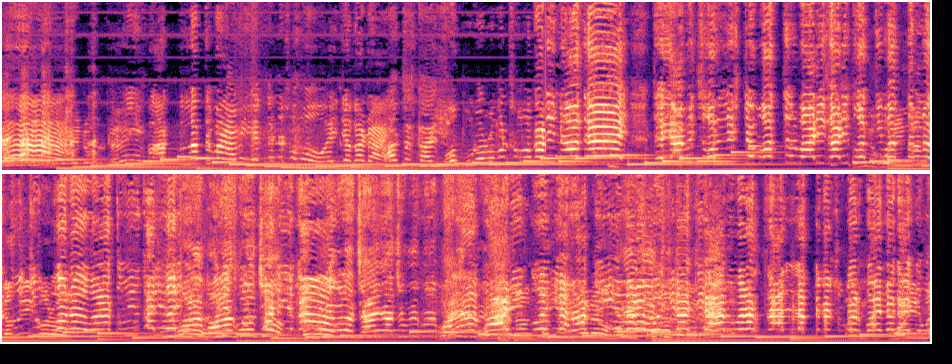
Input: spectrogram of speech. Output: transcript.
হ্যাঁ, আমি বাটতলাতে পারি আমি এখানে শোবো এই জায়গাটায়। আচ্ছা তাই ও পুরো রকম শুভ। গাড়ি না দেয়। যে আমি চল্লিশটা করতে পারতাম না তুই চুপ করে। ওরা তুমি খালি ওরা ভাড়া করেছ। চালিয়ে জায়গা জমি করে ভাড়া বাড়ি করে হাঁটি এবারে বসে আছি আর ওরা চার লাখ টাকা সোনার গয়না গাড়ি কোন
